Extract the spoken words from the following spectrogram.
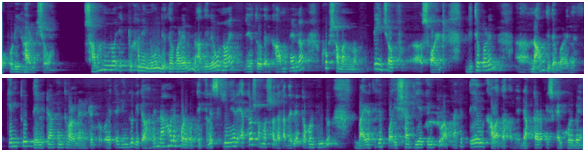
অপরিহার্য। সামান্য একটুখানি নুন দিতে পারেন, না দিলেও নয়, যেহেতু ওদের ঘাম হয় না, খুব সামান্য পিঞ্চ অফ সল্ট দিতে পারেন নাও দিতে পারেন। কিন্তু তেলটা কিন্তু অল্টারনেটিভ ওয়েতে কিন্তু দিতে হবে, না হলে পরবর্তীকালে স্কিনের এত সমস্যা দেখা দেবে, তখন কিন্তু বাইরে থেকে পয়সা দিয়ে কিন্তু আপনাকে তেল খাওয়াতে হবে। ডাক্তার প্রেসক্রাইব করবেন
